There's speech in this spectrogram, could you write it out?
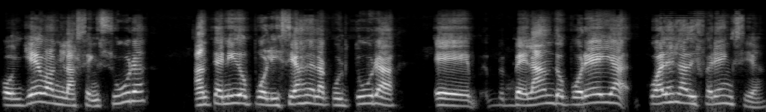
conllevan la censura, han tenido policías de la cultura eh, velando por ella. ¿Cuál es la diferencia?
